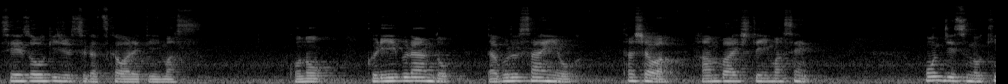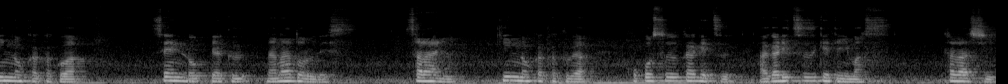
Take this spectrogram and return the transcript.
製造技術が使われています。このクリーブランドダブルサインを他社は販売していません。本日の金の価格は1607ドルです。さらに金の価格がここ数ヶ月上がり続けています。ただし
